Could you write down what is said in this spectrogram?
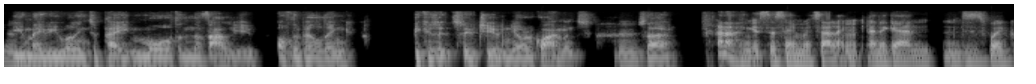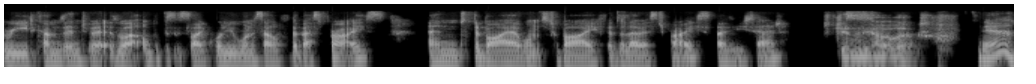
Mm. You may be willing to pay more than the value of the building because it suits you and your requirements. Mm. So And I think it's the same with selling. And again, this is where greed comes into it as well, because it's like, well, you want to sell for the best price, and the buyer wants to buy for the lowest price, as you said. it's generally how it works. Yeah.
